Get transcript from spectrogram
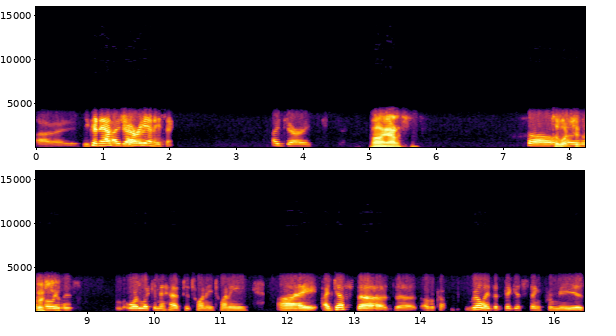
All right. You can ask Hi, Jerry Jerry. anything. Hi, Jerry. Hi, Allison. So, So what's your we- are we question? lis- We're looking ahead to 2020. I I guess the the uh, really the biggest thing for me is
